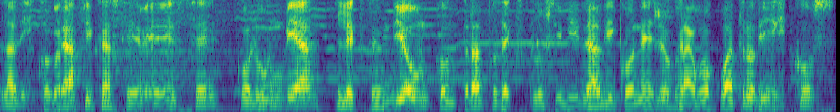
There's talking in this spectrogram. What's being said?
La discográfica CBS, Columbia, le extendió un contrato de exclusividad y con ellos grabó cuatro discos,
